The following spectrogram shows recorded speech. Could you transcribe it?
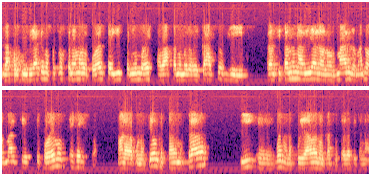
la posibilidad que nosotros tenemos de poder seguir teniendo esta baja número de casos y transitando una vida lo normal, lo más normal que, podemos es eso, ¿no? la vacunación que está demostrada y eh, bueno, los cuidados en el caso que haya que tener,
